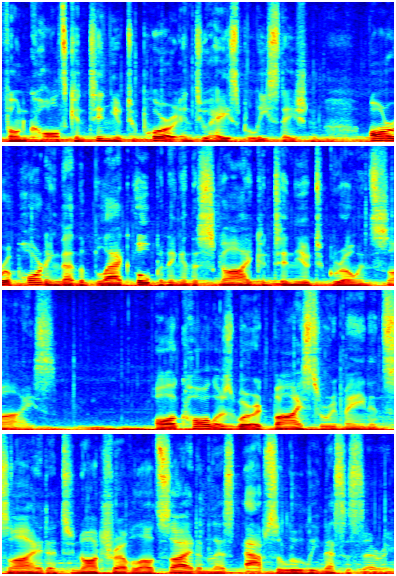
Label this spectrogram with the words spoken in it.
Phone calls continued to pour into Hays police station, all reporting that the black opening in the sky continued to grow in size. All callers were advised to remain inside and to not travel outside unless absolutely necessary.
